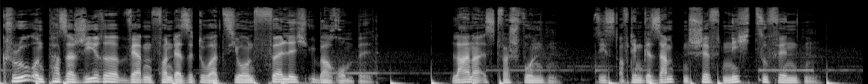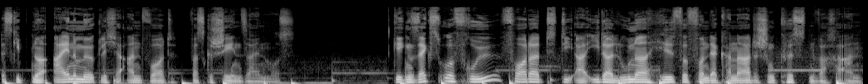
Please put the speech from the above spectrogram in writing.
Crew und Passagiere werden von der Situation völlig überrumpelt. Lana ist verschwunden. Sie ist auf dem gesamten Schiff nicht zu finden. Es gibt nur eine mögliche Antwort, was geschehen sein muss. Gegen 6 Uhr früh fordert die Aida Luna Hilfe von der kanadischen Küstenwache an.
